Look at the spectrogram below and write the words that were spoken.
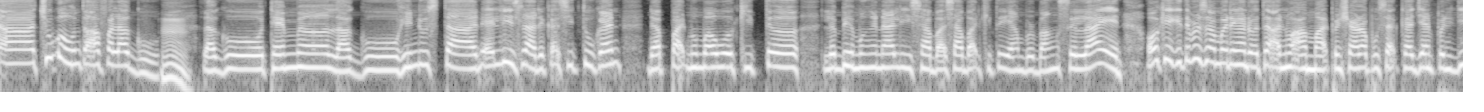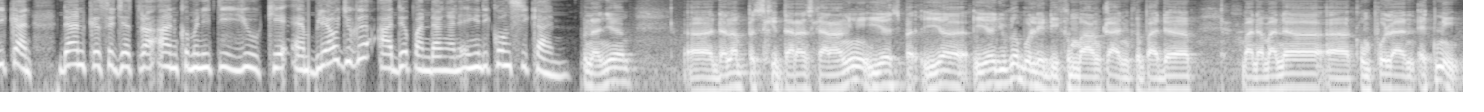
uh, cuba untuk hafal lagu. Hmm. Lagu Tamil, lagu Hindustan, at least lah dekat situ kan dapat membawa kita lebih mengenali sahabat-sahabat kita yang berbangsa bangsa lain. Okey, kita bersama dengan Dr. Anwar Ahmad, pensyarah Pusat Kajian Pendidikan dan Kesejahteraan Komuniti UKM. Beliau juga ada pandangan yang ingin dikongsikan. Sebenarnya Uh, dalam persekitaran sekarang ni ia ia ia juga boleh dikembangkan kepada mana-mana uh, kumpulan etnik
